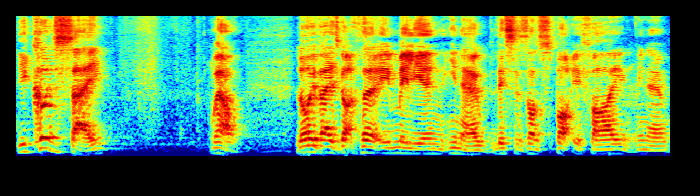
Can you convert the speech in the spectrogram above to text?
you could say, well, Laufey's got 30 million, you know, listeners on Spotify, you know,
